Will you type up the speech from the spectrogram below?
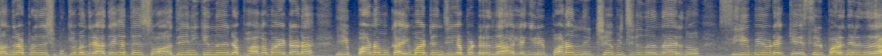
ആന്ധ്രാപ്രദേശ് മുഖ്യമന്ത്രി. അദ്ദേഹത്തെ സ്വാധീനിക്കുന്നതിന്റെ ഭാഗമായിട്ടാണ് ഈ പണം കൈമാറ്റം ചെയ്യപ്പെട്ടിരുന്നത് അല്ലെങ്കിൽ ഈ പണം നിക്ഷേപിച്ചിരുന്നതെന്നായിരുന്നു സി ബി ഐയുടെ കേസിൽ പറഞ്ഞിരുന്നത്.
